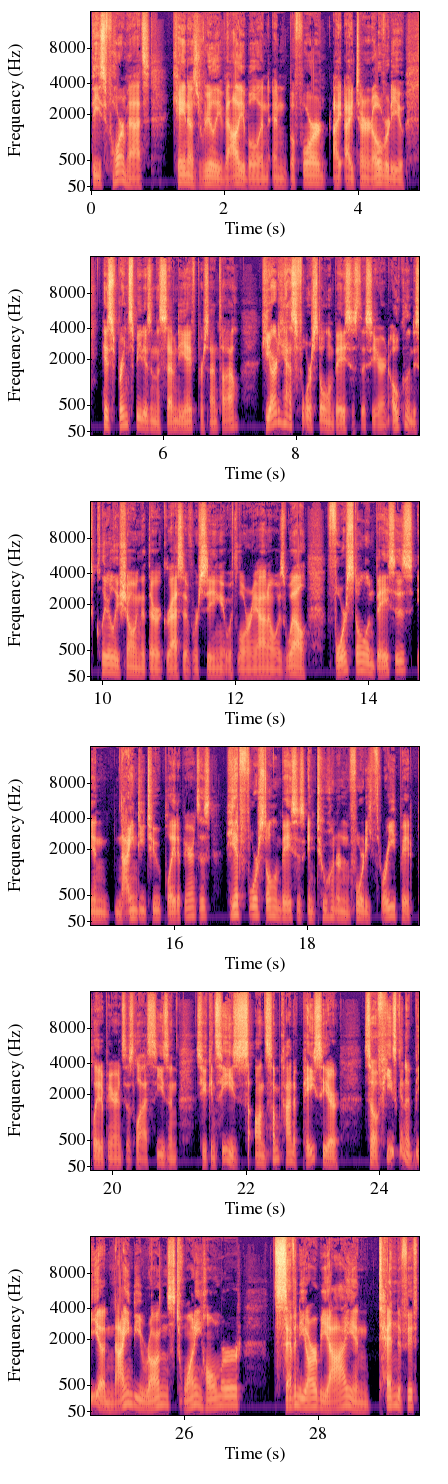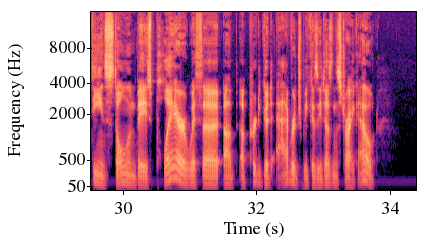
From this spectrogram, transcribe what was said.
these formats, Canha is really valuable. And and before I, I turn it over to you, his sprint speed is in the 78th percentile. He already has four stolen bases this year, and Oakland is clearly showing that they're aggressive. We're seeing it with Laureano as well. Four stolen bases in 92 plate appearances. He had four stolen bases in 243 plate appearances last season. So you can see he's on some kind of pace here. So if he's going to be a 90 runs, 20 homer, 70 RBI, and 10 to 15 stolen base player with a, a, a pretty good average because he doesn't strike out,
